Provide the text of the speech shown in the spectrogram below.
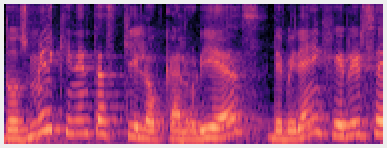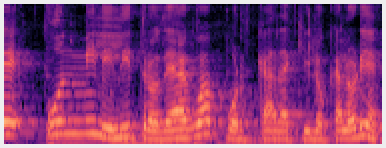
2.500 kilocalorías, debería ingerirse un mililitro de agua por cada kilocaloría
